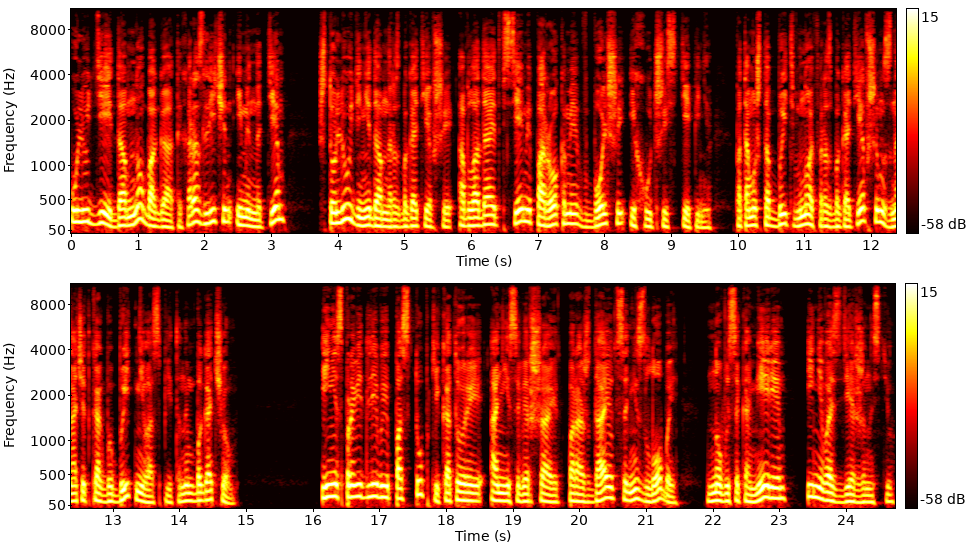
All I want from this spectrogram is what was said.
у людей, давно богатых, различен именно тем, что люди, недавно разбогатевшие, обладают всеми пороками в большей и худшей степени, потому что быть вновь разбогатевшим значит как бы быть невоспитанным богачом. И несправедливые поступки, которые они совершают, порождаются не злобой, но высокомерием и невоздержанностью,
